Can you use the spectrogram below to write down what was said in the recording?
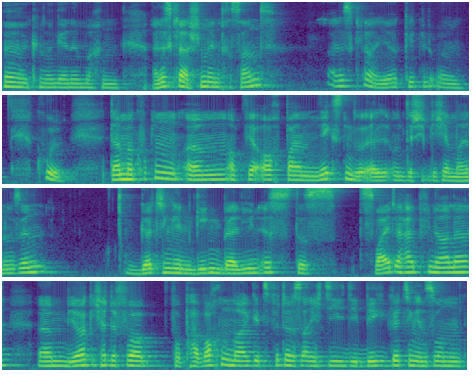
ja, können wir gerne machen. Alles klar, schon interessant. Alles klar, ja, geht mit Ulm. Cool. Dann mal gucken, ähm, ob wir auch beim nächsten Duell unterschiedlicher Meinung sind. Göttingen gegen Berlin ist das zweite Halbfinale. Ähm, Jörg, ich hatte vor, vor ein paar Wochen mal getwittert, dass eigentlich die, die BG Göttingen so ein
